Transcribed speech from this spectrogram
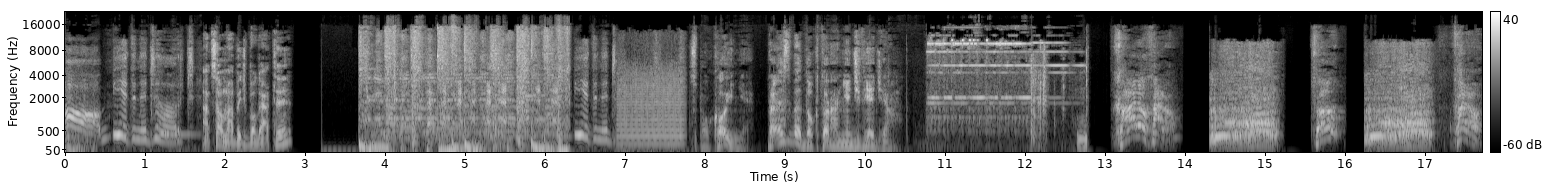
O, biedny George. A co ma być bogaty? Biedny George. Spokojnie. Wezwę doktora niedźwiedzia. Halo, halo! Co? Halo!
